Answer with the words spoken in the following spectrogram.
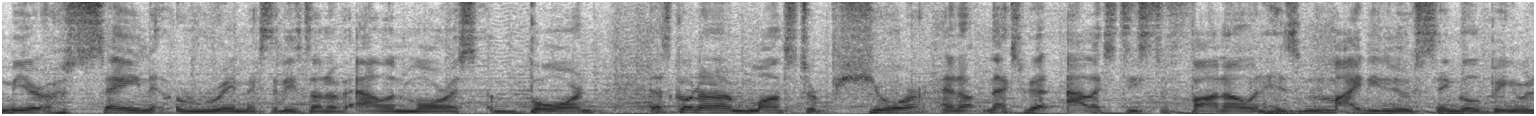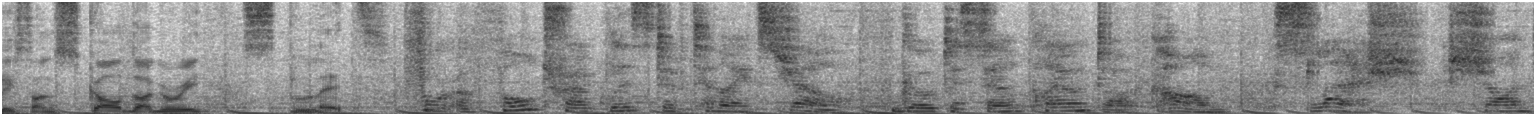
Amir Hussain remix that he's done of Alan Morris Born. That's going on on Monster Pure. And up next, we got Alex Di Stefano and his mighty new single being released on Skullduggery Split. For a full track list of tonight's show, go to soundcloud.com slash Sean.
